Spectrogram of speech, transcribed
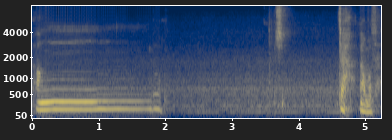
황도. 지- 자, 한번 보세요.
